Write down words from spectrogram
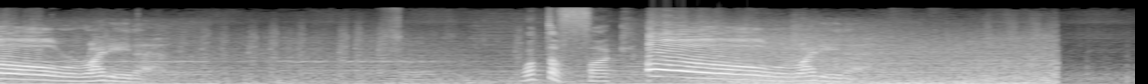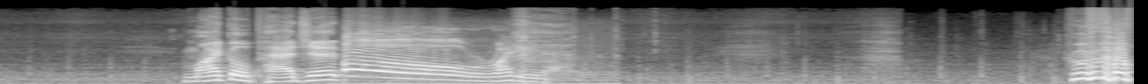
Alrighty then. What the fuck? Alrighty then. Michael Paget? Alrighty then. Who the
